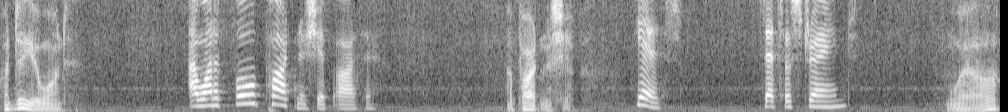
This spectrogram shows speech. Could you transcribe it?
What do you want? I want a full partnership, Arthur. A partnership? Yes. Is that so strange? Well,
